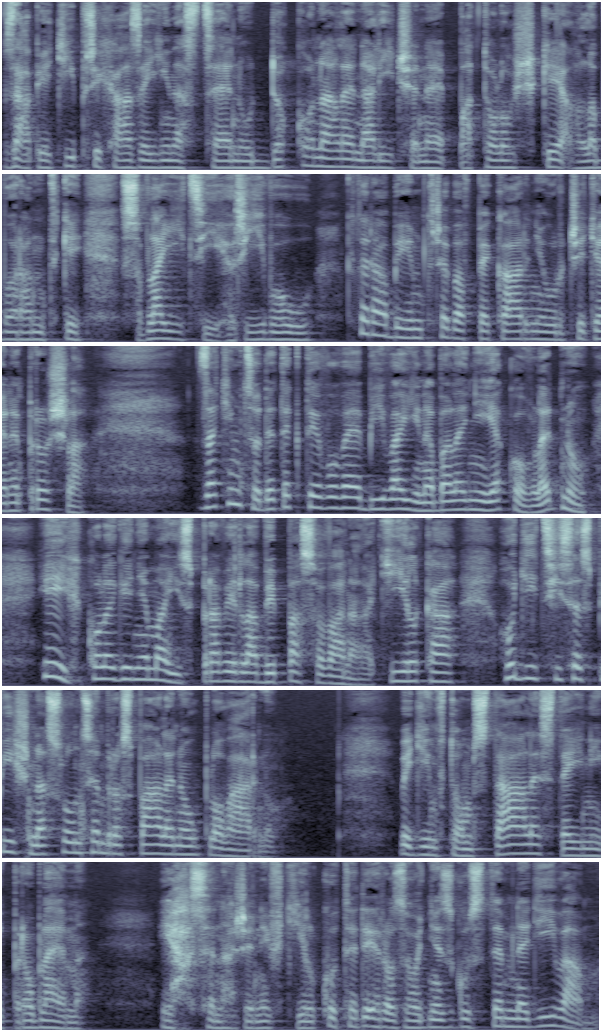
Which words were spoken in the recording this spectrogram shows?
V zápětí přicházejí na scénu dokonale nalíčené patoložky a laborantky s vlající hřívou, která by jim třeba v pekárně určitě neprošla. Zatímco detektivové bývají nabalení jako v lednu, jejich kolegyně mají zpravidla vypasovaná tílka, hodící se spíš na sluncem rozpálenou plovárnu. Vidím v tom stále stejný problém. Já se na ženy v tílku tedy rozhodně s gustem nedívám.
